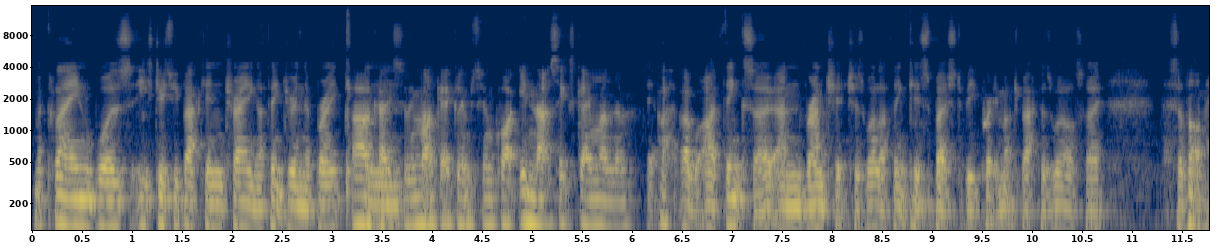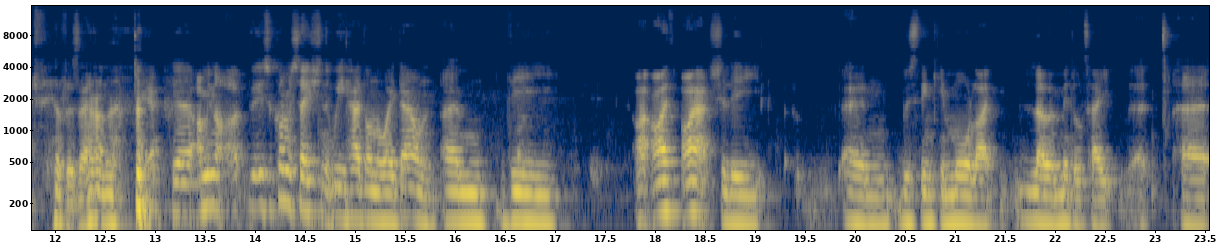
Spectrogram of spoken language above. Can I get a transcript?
McLean was he's due to be back in training, I think, during the break. Oh, okay, and so we might get a glimpse of him quite in that six-game run then. I, I, I think so, and Vrancic as well. I think is supposed to be pretty much back as well. So there's a lot of midfielders there, aren't there? yeah, Yeah, I mean, uh, it's a conversation that we had on the way down. Um, the I, I, I actually um, was thinking more like lower middle tape, uh, uh,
